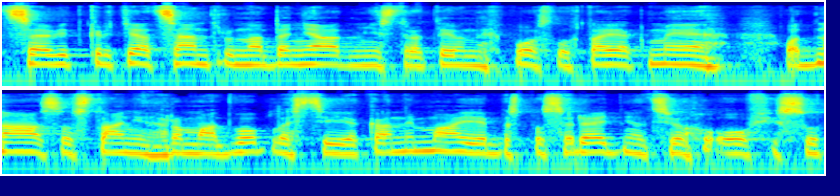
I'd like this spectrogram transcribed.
це відкриття центру надання адміністративних послуг. Так як ми одна з останніх громад в області, яка не має безпосередньо цього офісу.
